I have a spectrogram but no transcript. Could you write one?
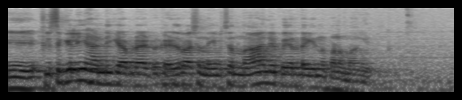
ഈ ഫിസിക്കലി ഹാൻഡിക്യാപ്ഡായിട്ട് കഴിഞ്ഞ പ്രാവശ്യം നിയമിച്ച നാല് പേരുടെ കയ്യിൽ നിന്ന് പണം വാങ്ങിയിട്ടുണ്ട്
